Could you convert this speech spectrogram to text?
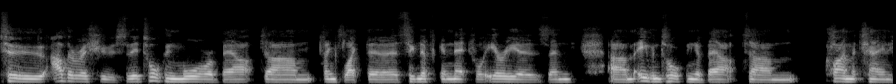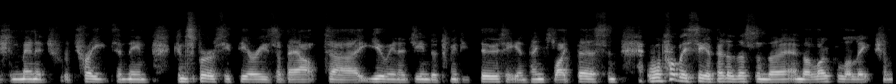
to other issues. So they're talking more about um, things like the significant natural areas and um, even talking about um, climate change and managed retreat and then conspiracy theories about uh, UN Agenda 2030 and things like this. And we'll probably see a bit of this in the in the local election.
